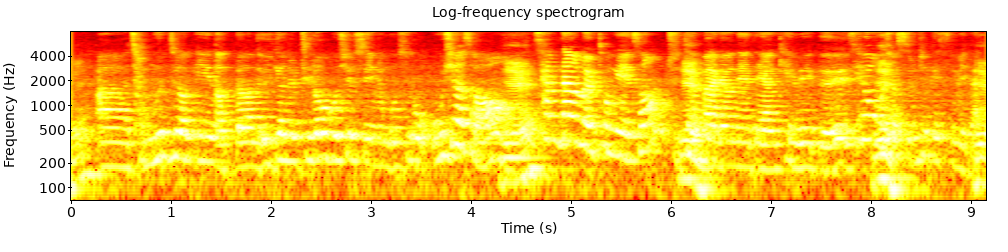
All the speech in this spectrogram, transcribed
예, 아, 전문적인 어떤 의견을 들어보실 수 있는 곳으로 오셔서 예. 상담을 통해서 주택 예. 마련에 대한 계획을 세워보셨으면 좋겠습니다. 예.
